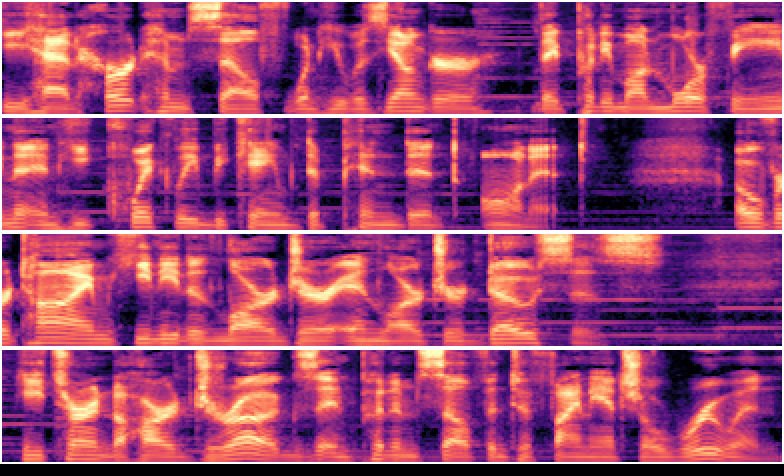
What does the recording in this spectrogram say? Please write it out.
He had hurt himself when he was younger. They put him on morphine and he quickly became dependent on it. Over time, he needed larger and larger doses. He turned to hard drugs and put himself into financial ruin.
